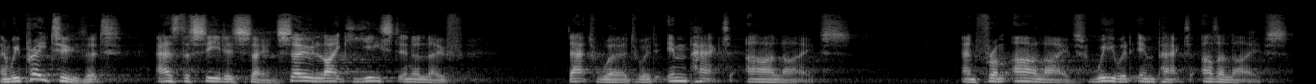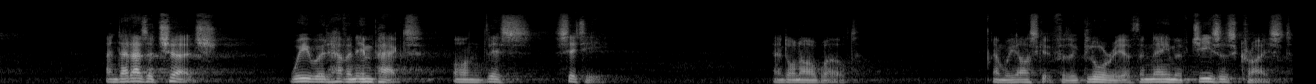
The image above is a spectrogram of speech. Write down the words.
And we pray too that as the seed is sown, so like yeast in a loaf, that word would impact our lives. And from our lives, we would impact other lives. And that as a church, we would have an impact on this city and on our world. And we ask it for the glory of the name of Jesus Christ,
